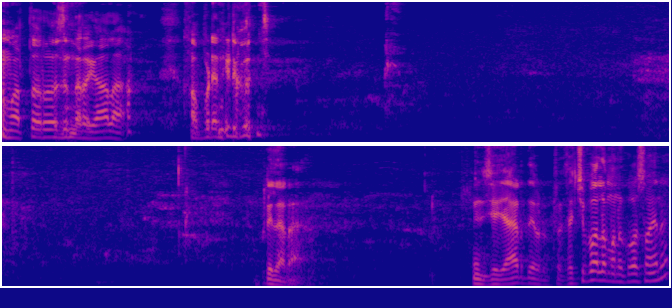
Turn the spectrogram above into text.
మొత్తం రోజున్నర కాల అప్పుడన్నిటి గురించి. పిల్లరా నేను జాగ్రత్త దేవుడు. చచ్చిపోవాలా మన కోసం ఆయన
